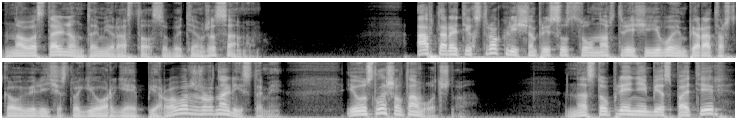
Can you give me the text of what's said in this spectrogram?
Но в остальном-то мир остался бы тем же самым. Автор этих строк лично присутствовал на встрече его императорского величества Георгия I с журналистами и услышал там вот что. «Наступление без потерь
